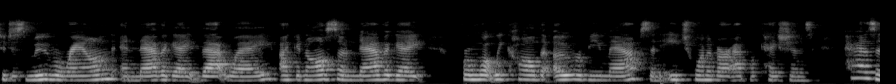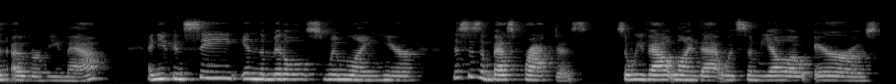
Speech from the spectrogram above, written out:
to just move around and navigate that way. I can also navigate from what we call the overview maps and each one of our applications has an overview map. And you can see in the middle swim lane here, this is a best practice. So we've outlined that with some yellow arrows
